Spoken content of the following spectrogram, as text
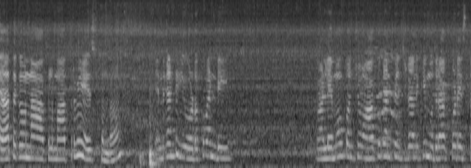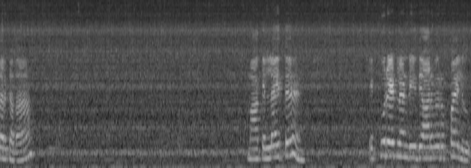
లేతగా ఉన్న ఆకులు మాత్రమే వేసుకుందాం. ఎందుకంటే ఇవి ఉడకవండి. వాళ్ళేమో కొంచెం ఆకు కనిపించడానికి ముదురాకు కూడా ఇస్తారు కదా. మాకెళ్ళి అయితే ఎక్కువ రేట్లు అండి ఇది అరవై రూపాయలు.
